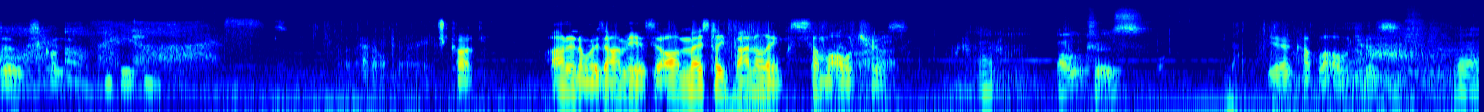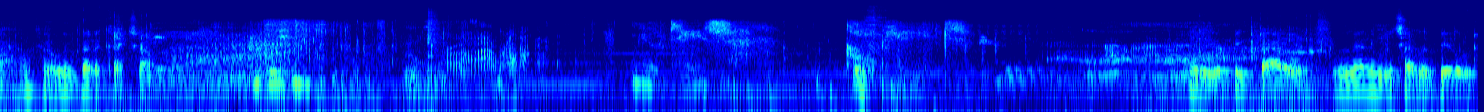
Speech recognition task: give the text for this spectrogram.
more overlords. Okay. Spawn So more it's called- overlords. He's got. I don't know where his army is. Oh, mostly Banelings, some Ultras. Hmm. Ultras? Yeah, a couple of Ultras. Wow, okay, we better catch up. Mutation complete. Really a big battle. We're letting each other build.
